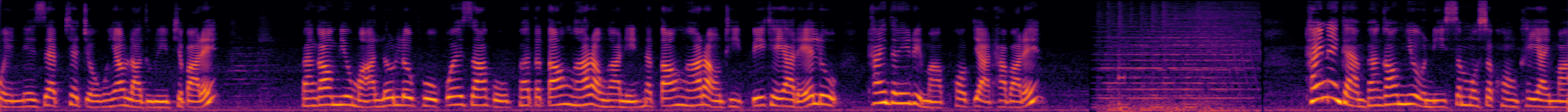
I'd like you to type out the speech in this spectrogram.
ဝင်နယ်စပ်ဖြတ်ကျော်ဝင်ရောက်လာသူတွေဖြစ်ပါတယ်။ဘန်ကောက်မြို့မှာအလုပ်လုပ်ဖို့ပွဲစားကိုဘတ်15000ကနေ2500အထိပေးခဲ့ရတယ်လို့ထိုင်းသတင်းတွေမှာဖော်ပြထားပါတယ်။ ထိုင်းနိုင်ငံဘန်ကောက်မြို့အနီးစမုတ်စခွန်ခရိုင်မှာ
